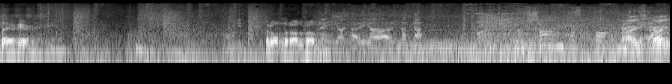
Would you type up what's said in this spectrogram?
They're here. Roll, roll, roll. Roshan has fallen. Nice, kite.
